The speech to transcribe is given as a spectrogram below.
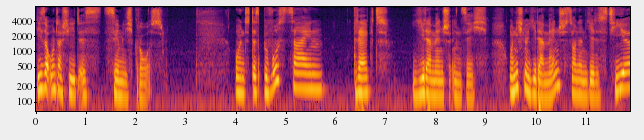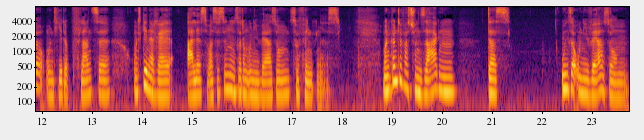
dieser Unterschied ist ziemlich groß. Und das Bewusstsein trägt jeder Mensch in sich. Und nicht nur jeder Mensch, sondern jedes Tier und jede Pflanze und generell alles, was es in unserem Universum zu finden ist. Man könnte fast schon sagen, dass unser Universum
